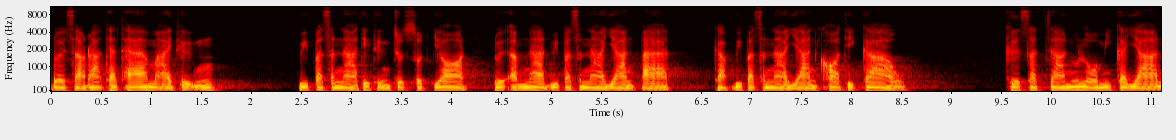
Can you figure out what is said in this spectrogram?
โดยสาระแท้ ๆ หมายถึง วิปัสสนาที่ถึงจุดสุดยอดด้วยอำนาจวิปัสสนาญาณแปด กับวิปัสสนาญาณข้อที่เก้าคือสัจจานุโลมิกญาณ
